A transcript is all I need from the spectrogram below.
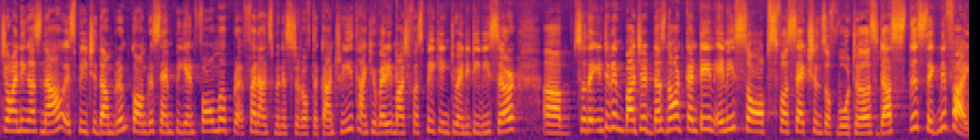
Joining us now is P. Chidambaram, Congress MP and former Finance Minister of the country. Thank you very much for speaking to NDTV, sir. Uh, so, the interim budget does not contain any SOPs for sections of voters. Does this signify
